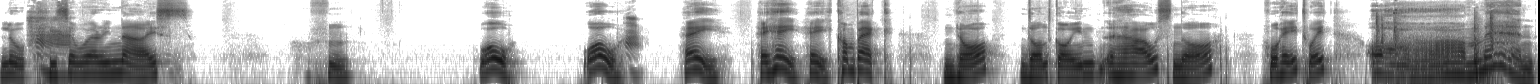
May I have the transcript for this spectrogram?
Look, he's a very nice. Hmm. Whoa! Whoa! Hey! Hey, hey, hey, come back! No, don't go in the house, no. Wait, wait. Oh, man!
